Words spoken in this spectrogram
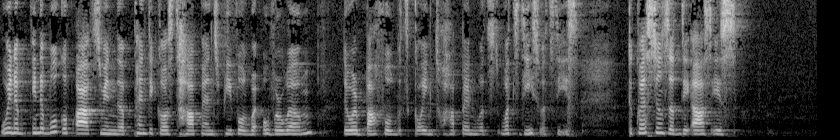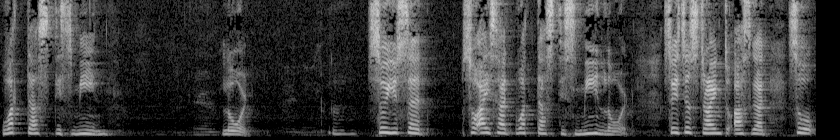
When in the book of Acts, when the Pentecost happened, people were overwhelmed they were baffled what's going to happen, what's, what's this, what's this. The questions that they ask is, what does this mean, Lord? Mm-hmm. So you said, so I said, what does this mean, Lord? So it's just trying to ask God, so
